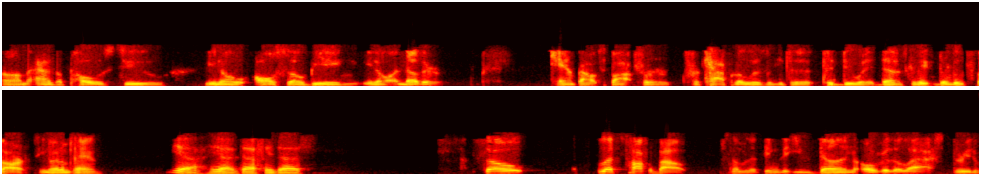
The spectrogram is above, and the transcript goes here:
um, as opposed to you know also being you know another camp out spot for for capitalism to to do what it does because it dilutes the arts. You know what I'm saying? Yeah, yeah, it definitely does. So let's talk about some of the things that you've done over the last three to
